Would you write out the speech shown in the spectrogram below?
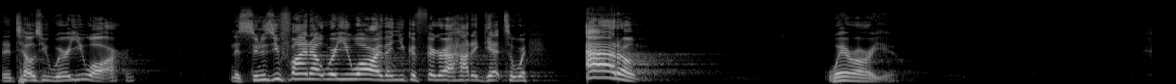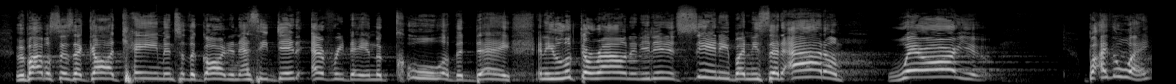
And it tells you where you are. And as soon as you find out where you are, then you can figure out how to get to where. Adam, where are you? The Bible says that God came into the garden as he did every day in the cool of the day. And he looked around and he didn't see anybody. And he said, Adam, where are you? By the way,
